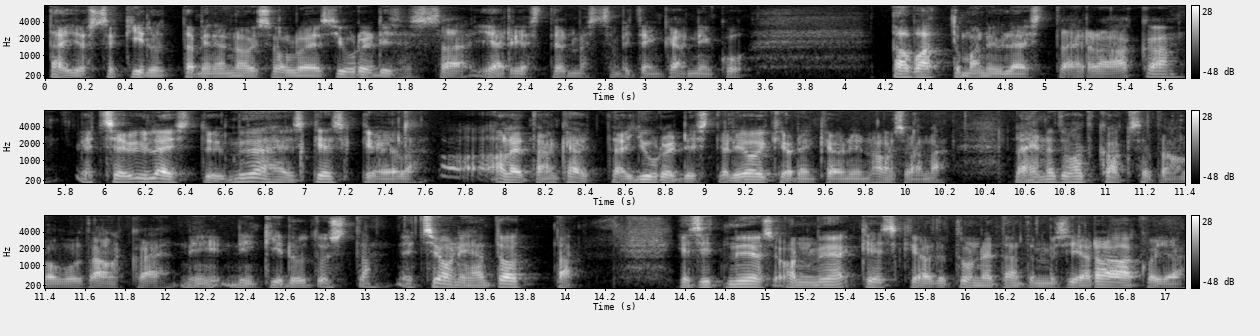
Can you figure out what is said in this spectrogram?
tai jos se kiduttaminen olisi ollut edes juridisessa järjestelmässä mitenkään niin kuin tavattoman yleistä tai raakaa. Että se yleistyy myöhäiskeskeillä, aletaan käyttää juridista eli oikeudenkäynnin osana, lähinnä 1200-luvulta alkaen, niin, niin kidutusta. Että se on ihan totta. Ja sitten myös on myö- keskeltä tunnetaan tämmöisiä raakoja,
